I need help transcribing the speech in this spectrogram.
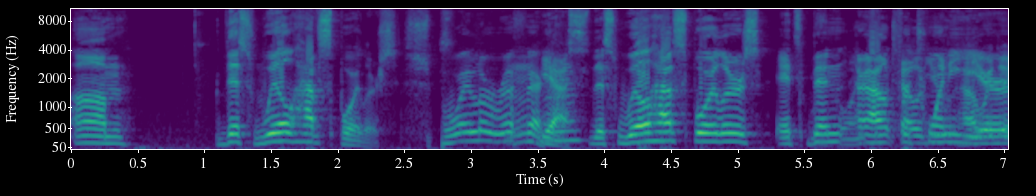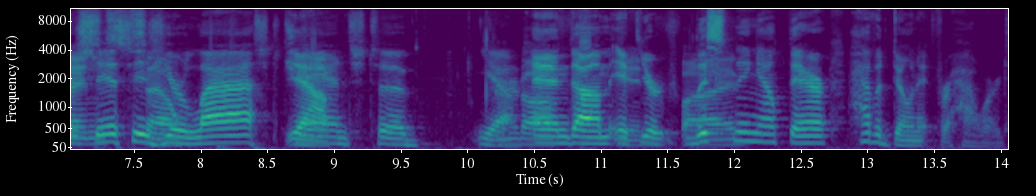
Um, this will have spoilers. Spoilerific. Yes, this will have spoilers. It's been out for 20 years. ends. This is so- your last Yeah. chance to. Yeah. Turn it off And um, if you're five. listening out there, have a donut for Howard.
